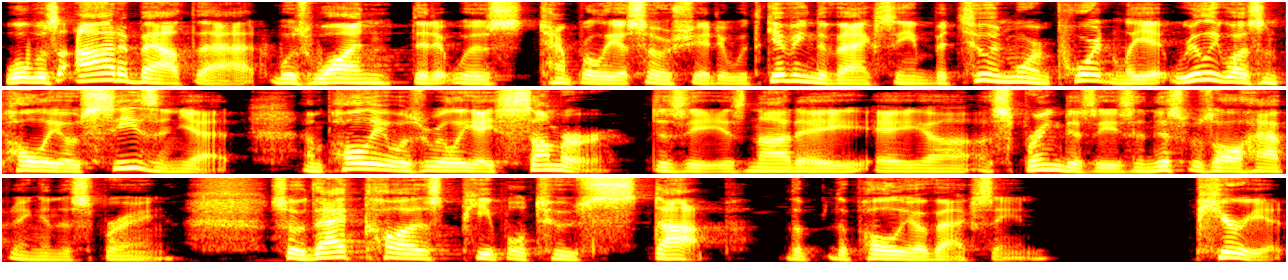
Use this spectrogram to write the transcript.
What was odd about that was one, that it was temporally associated with giving the vaccine, but two, and more importantly, it really wasn't polio season yet. And polio was really a summer disease, not a, a, uh, a spring disease. And this was all happening in the spring. So that caused people to stop the, the polio vaccine, period.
